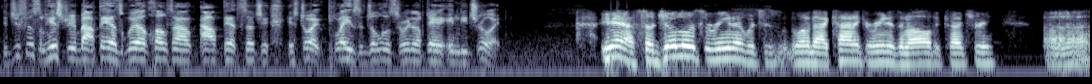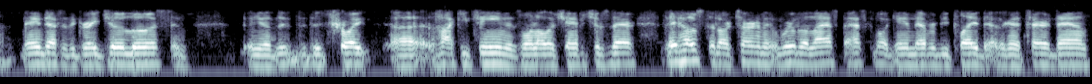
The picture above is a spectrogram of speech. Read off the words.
Did you feel some history about that as well, closing out, out that such a historic place, the Joe Louis Arena up there in Detroit? Yeah, so Joe Louis Arena, which is one of the iconic arenas in all the country, uh, named after the great Joe Louis, and you know the, the Detroit uh, hockey team has won all their championships there. They hosted our tournament. We're the last basketball game to ever be played there. They're going to tear it down,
